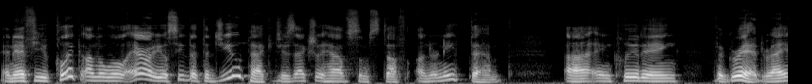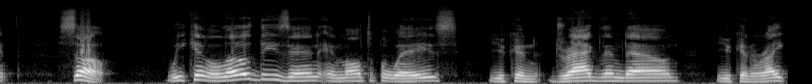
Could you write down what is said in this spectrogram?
And if you click on the little arrow, you'll see that the GeoPackages actually have some stuff underneath them, uh, including the grid, right? So we can load these in in multiple ways. You can drag them down. You can right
